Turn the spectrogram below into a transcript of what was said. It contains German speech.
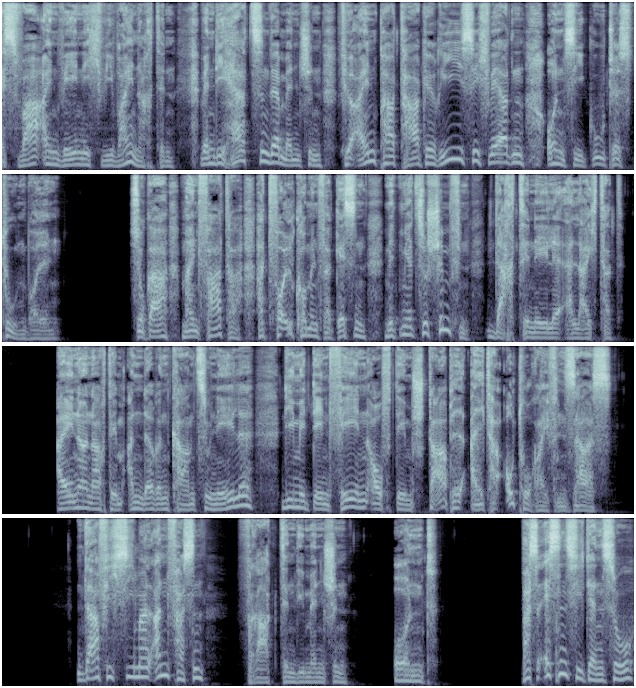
Es war ein wenig wie Weihnachten, wenn die Herzen der Menschen für ein paar Tage riesig werden und sie Gutes tun wollen. Sogar mein Vater hat vollkommen vergessen, mit mir zu schimpfen, dachte Nele erleichtert. Einer nach dem anderen kam zu Nele, die mit den Feen auf dem Stapel alter Autoreifen saß. Darf ich Sie mal anfassen? fragten die Menschen. Und was essen Sie denn so?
